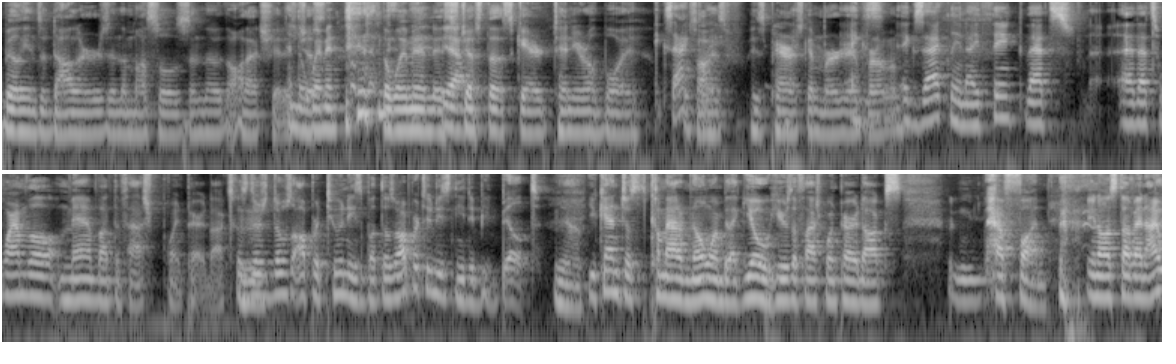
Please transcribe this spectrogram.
billions of dollars and the muscles and the, all that shit. It's and the just, women. the women is Yeah. just the scared ten year old boy who exactly. saw his his parents get murdered in front of him. Exactly, and I think that's uh, that's why I'm a little mad about the Flashpoint paradox Mm-hmm. because there's those opportunities, but those opportunities need to be built. Yeah. You can't just come out of nowhere and be like, "Yo, here's the Flashpoint paradox." Have fun, you know, stuff. And I,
